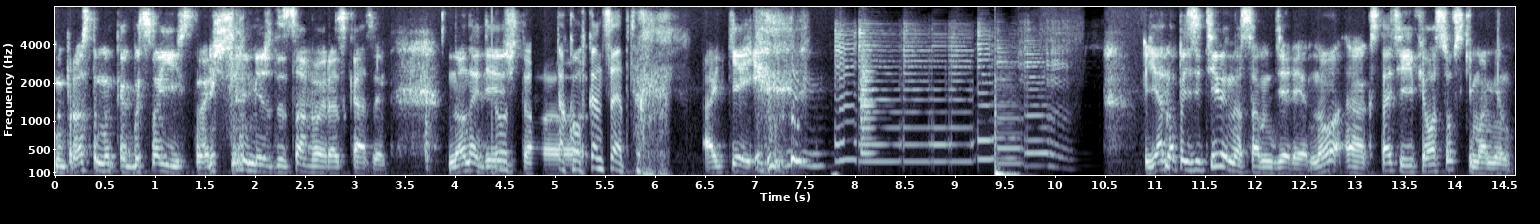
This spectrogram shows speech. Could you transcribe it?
ну просто мы как бы свои истории, что ли, между собой рассказываем. Но надеюсь, Ну, что... Таков концепт. Окей. Я на позитиве на самом деле, но, э, кстати, и философский момент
